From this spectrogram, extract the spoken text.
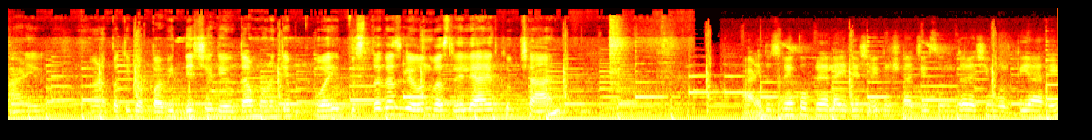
आणि गणपती बाप्पा विद्येचे देवता म्हणून ते वही पुस्तकच घेऊन बसलेले आहेत. खूप छान. आणि दुसऱ्या कोपऱ्याला इथे श्रीकृष्णाची सुंदर अशी मूर्ती आहे.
